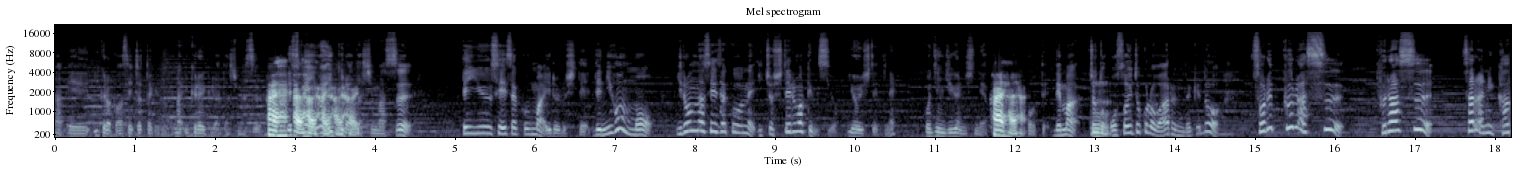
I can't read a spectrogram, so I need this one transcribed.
あ、えーいくらか忘れちゃったけどないくらいくら出します。はいでスペインはいくら出しますっていう政策をまあいろいろして。で日本もいろんな政策をね一応してるわけですよ。用意しててね。個人事業主にやってはいはいはい。こうって。でまあちょっと遅いところはあるんだけど、それプラスプラスさらに感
